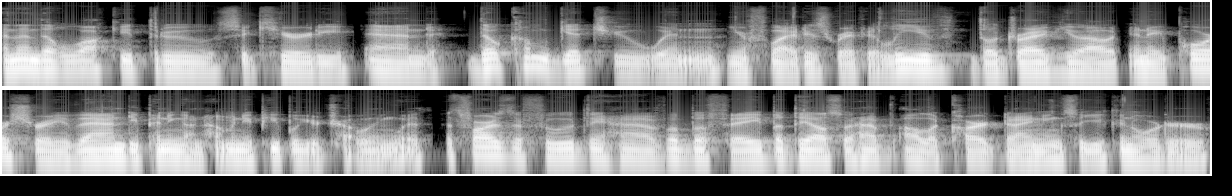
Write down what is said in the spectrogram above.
And then they'll walk you through security and they'll come get you when your flight is ready to leave. They'll drive you out in a Porsche or a van, depending on how many people you're traveling with. As far as the food, they have a buffet, but they also have a la carte dining. So you can order,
